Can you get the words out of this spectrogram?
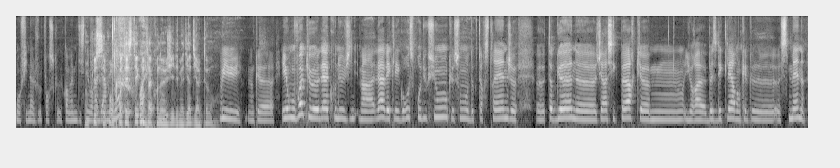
Au final, je pense que quand même Disney En plus, c'est pour mot. protester contre la chronologie des médias directement. Oui, oui, oui. Donc, euh, et on voit que la chronologie, ben, là, avec les grosses productions que sont Doctor Strange, euh, Top Gun, euh, Jurassic Park, il y aura Buzz l'éclair dans quelques semaines,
